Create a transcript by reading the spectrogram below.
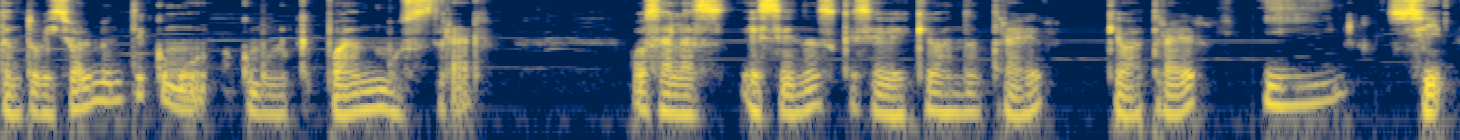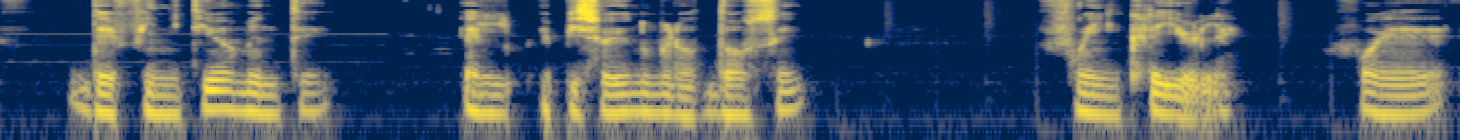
tanto visualmente como, como lo que puedan mostrar. O sea, las escenas que se ve que van a traer, que va a traer. Y sí, definitivamente el episodio número 12 fue increíble. Fue.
